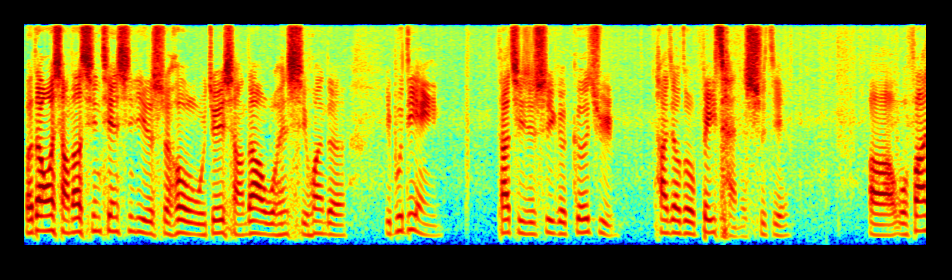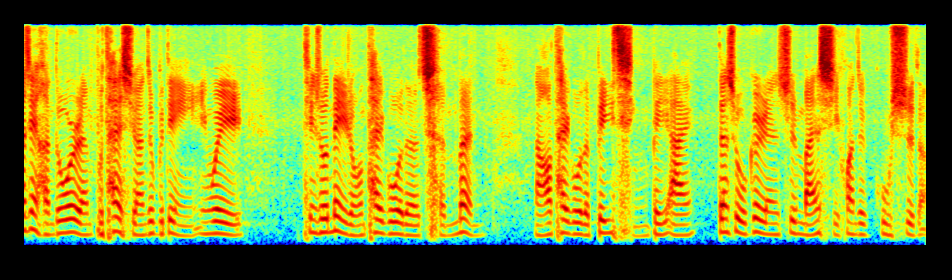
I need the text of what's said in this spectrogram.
而当我想到新天新地的时候，我就会想到我很喜欢的。一部电影，它其实是一个歌剧，它叫做《悲惨的世界》。啊，我发现很多人不太喜欢这部电影，因为听说内容太过的沉闷，然后太过的悲情悲哀。但是我个人是蛮喜欢这个故事的。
